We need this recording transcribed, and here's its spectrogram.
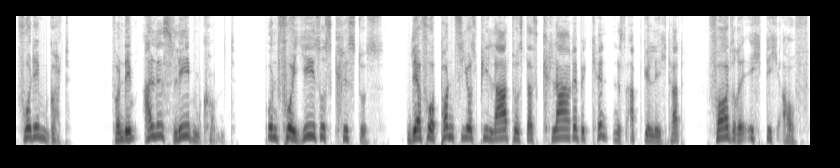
Vor dem Gott, von dem alles Leben kommt, und vor Jesus Christus, der vor Pontius Pilatus das klare Bekenntnis abgelegt hat, fordere ich dich auf.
